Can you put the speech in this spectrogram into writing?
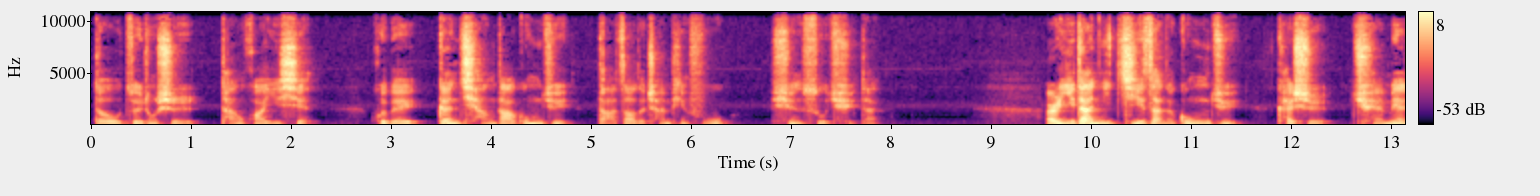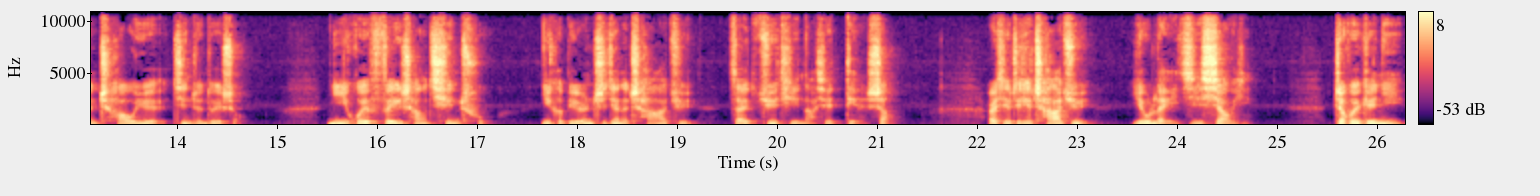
都最终是昙花一现，会被更强大工具打造的产品服务。迅速取代，而一旦你积攒的工具开始全面超越竞争对手，你会非常清楚你和别人之间的差距在具体哪些点上，而且这些差距有累积效应，这会给你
